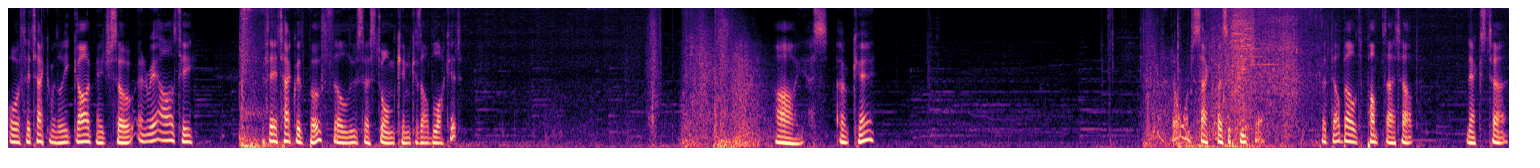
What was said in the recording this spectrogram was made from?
Or if they attack him with Elite Guard Mage. So in reality, if they attack with both, they'll lose their Stormkin because I'll block it. Ah, yes. Okay. I don't want to sacrifice a creature. But they'll be able to pump that up next turn.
